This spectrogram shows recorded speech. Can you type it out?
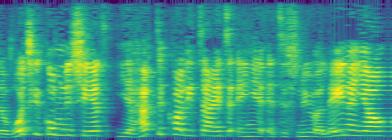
Er wordt gecommuniceerd, je hebt de kwaliteiten en je, het is nu alleen aan jou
